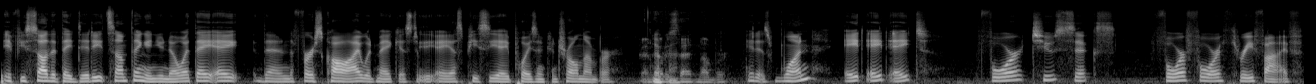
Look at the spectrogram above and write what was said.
If you saw that they did eat something and you know what they ate, then the first call I would make is to the ASPCA poison control number. And what is that number? It is 1 888 426 4435.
